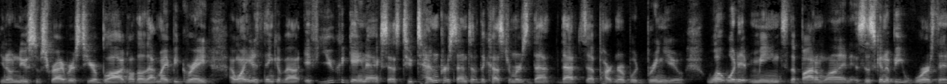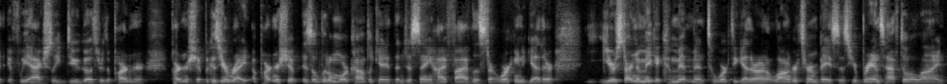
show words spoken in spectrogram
you know new subscribers to your blog, although that might be great. I want you to think about if you could gain access to 10% of the customers that that uh, partner would bring you, what would it mean to the bottom line? Is this going to be worth it if we actually do go through the partner partnership? Because you're right, a partnership is a little more complicated than just saying high five. Let's start working together, you're starting to make a commitment to work together on a longer term basis. Your brands have to align,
